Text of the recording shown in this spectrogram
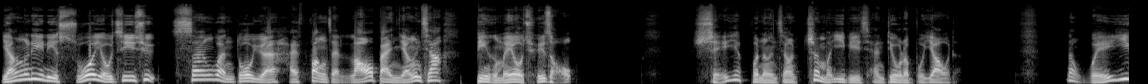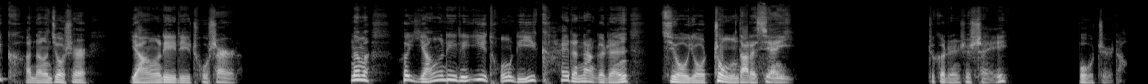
杨丽丽所有积蓄三万多元还放在老板娘家，并没有取走。谁也不能将这么一笔钱丢了不要的。那唯一可能就是杨丽丽出事了。那么和杨丽丽一同离开的那个人就有重大的嫌疑。这个人是谁？不知道。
